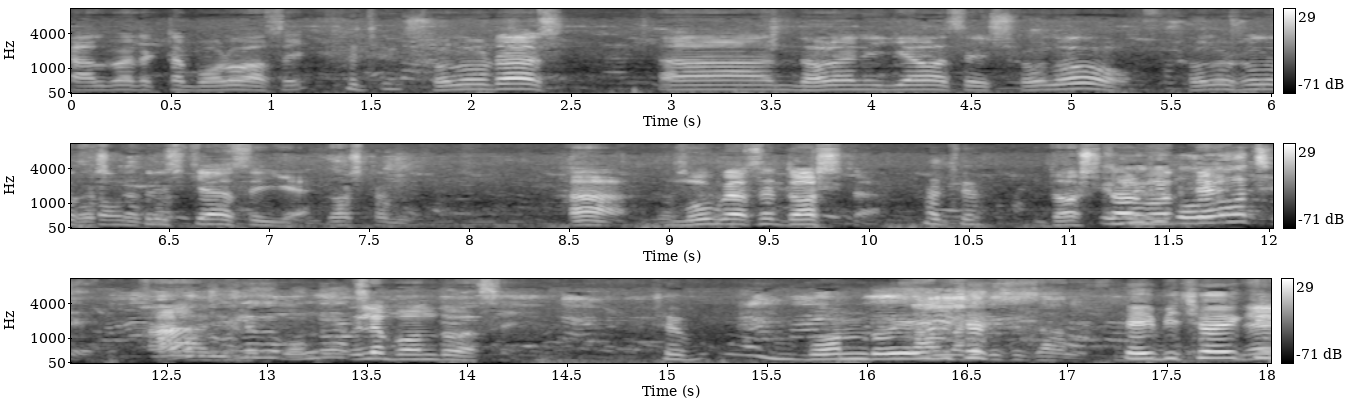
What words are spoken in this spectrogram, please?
কালভার একটা বড় আছে। আচ্ছা। ষোলোটা ধরেন ইয়ে আছে ষোলো ষোলো ষোলো চৌত্রিশটা আছে ইয়ে। হ্যাঁ মুখ আছে দশটা। আচ্ছা। দশটার মধ্যে হ্যাঁ ওগুলো বন্ধ আছে? আচ্ছা, বন্ধ। এই বিষয়ে এই বিষয়ে কি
